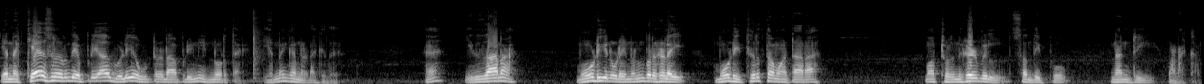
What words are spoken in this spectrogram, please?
என்னை கேஸ்லேருந்து எப்படியாவது வெளியே விட்டுருடா அப்படின்னு இன்னொருத்தன். என்னங்க நடக்குது? ஆ? இதுதானா? மோடியினுடைய நண்பர்களை மோடி திருத்த மாட்டாரா? மற்றொரு நிகழ்வில் சந்திப்போம். நன்றி வணக்கம்.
